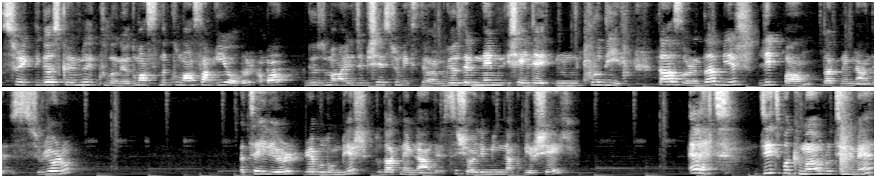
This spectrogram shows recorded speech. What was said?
Sürekli göz kremi kullanıyordum. Aslında kullansam iyi olur ama gözüme ayrıca bir şey sürmek istemiyorum. Gözlerim nem şeyle kuru değil. Daha sonra da bir lip balm, dudak nemlendiricisi sürüyorum. Atelier Rebel'un bir dudak nemlendiricisi. Şöyle minnak bir şey. Evet, cilt bakımı rutinimi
